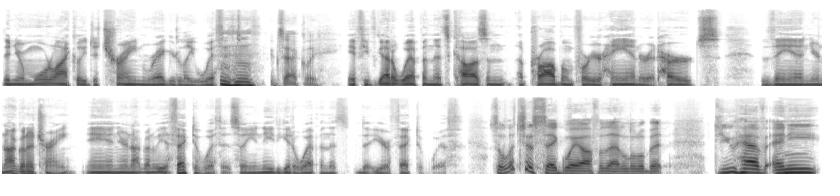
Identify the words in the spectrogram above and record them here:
then you're more likely to train regularly with it. Mm-hmm, exactly. If you've got a weapon that's causing a problem for your hand or it hurts, then you're not going to train and you're not going to be effective with it. So you need to get a weapon that's that you're effective with. So let's just segue off of that a little bit. Do you have any?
